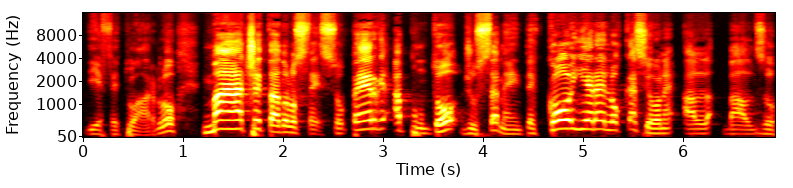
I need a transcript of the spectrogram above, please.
di effettuarlo, ma ha accettato lo stesso per appunto giustamente cogliere l'occasione al balzo.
